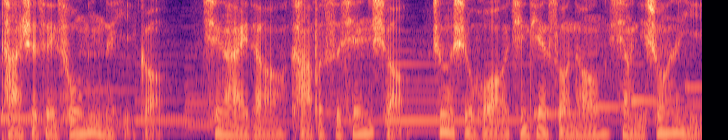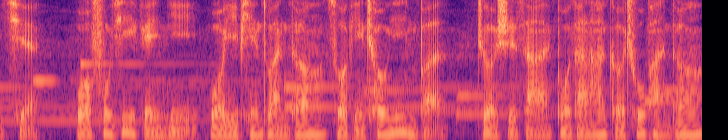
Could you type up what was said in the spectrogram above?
他是最聪明的一个。亲爱的卡布斯先生，这是我今天所能向你说的一切。我附寄给你我一篇短的作品抽印本。这是在布达拉格出版的《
